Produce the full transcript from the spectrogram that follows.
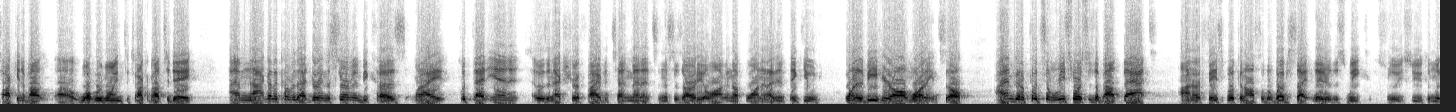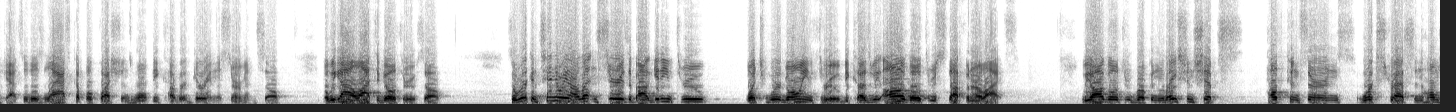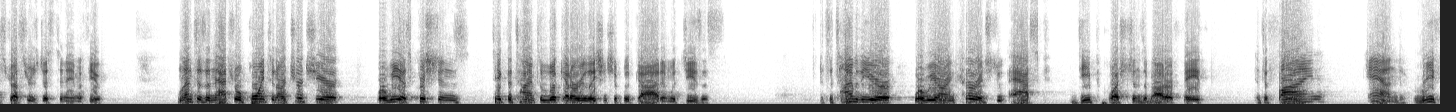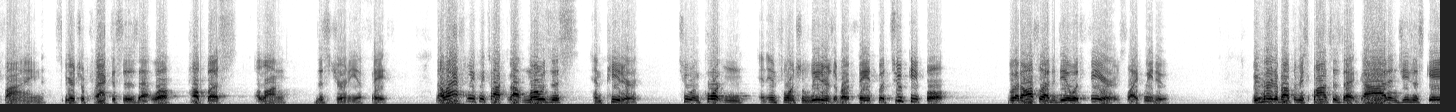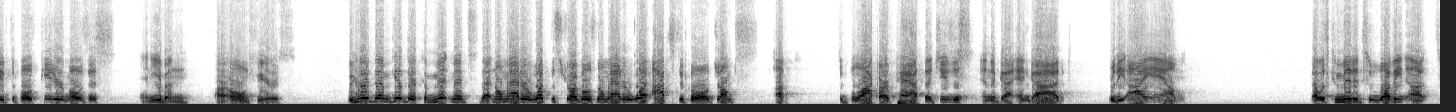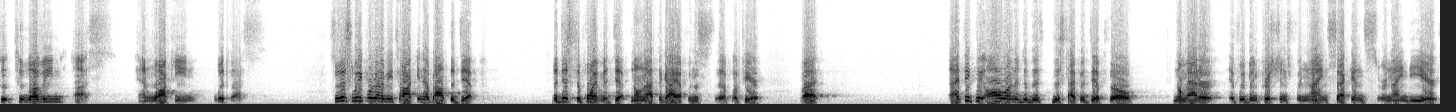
talking about uh, what we're going to talk about today. I'm not going to cover that during the sermon because when I put that in, it, it was an extra five to ten minutes, and this is already a long enough one, and I didn't think you would wanted to be here all morning. So I am going to put some resources about that on our Facebook and also the website later this week so, so you can look at. So those last couple questions won't be covered during the sermon. So, But we got a lot to go through. So, so we're continuing our Lenten series about getting through what we're going through because we all go through stuff in our lives. We all go through broken relationships, health concerns, work stress, and home stressors, just to name a few. Lent is a natural point in our church year where we as Christians take the time to look at our relationship with God and with Jesus. It's a time of the year where we are encouraged to ask deep questions about our faith and to find and refine spiritual practices that will help us along this journey of faith. Now, last week we talked about Moses and Peter, two important and influential leaders of our faith, but two people who had also had to deal with fears like we do. We heard about the responses that God and Jesus gave to both Peter, Moses, and even our own fears. We heard them give their commitment that no matter what the struggles, no matter what obstacle jumps up to block our path, that Jesus and, the God, and God were the I am that was committed to loving, us, to, to loving us and walking with us. So this week we're going to be talking about the dip. The disappointment dip. No, not the guy up, in this, up, here. But I think we all run into this, this type of dip, though, no matter if we've been Christians for nine seconds or 90 years.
